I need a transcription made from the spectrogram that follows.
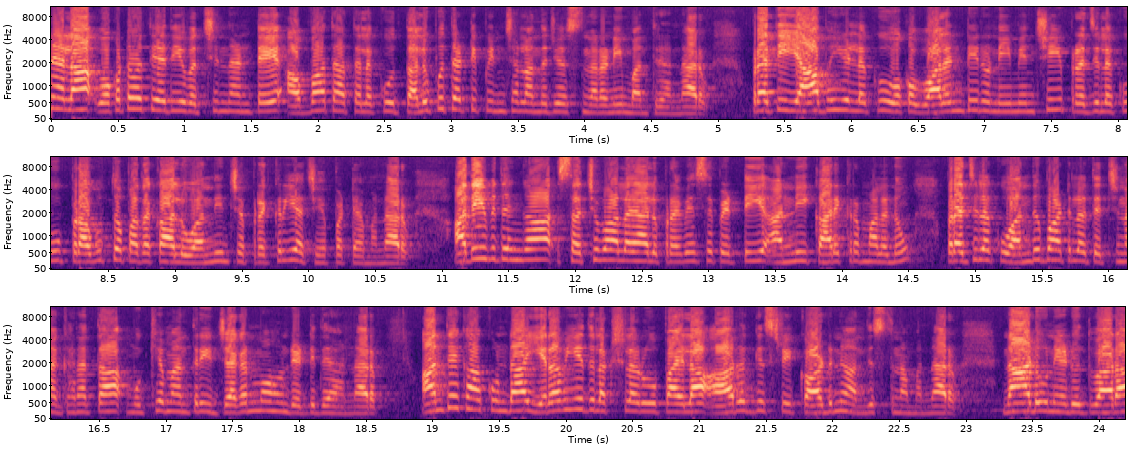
నెల ఒకటో తేదీ వచ్చిందంటే అవ్వాతాతలకు తలుపు తట్టి పింఛన్లు అందజేస్తున్నారని మంత్రి అన్నారు. ప్రతి యాభై ఏళ్ళకు ఒక వాలంటీర్ను నియమించి ప్రజలకు ప్రభుత్వ పథకాలు అందించే ప్రక్రియ చేపట్టామన్నారు. అదేవిధంగా సచివాలయాలు ప్రవేశపెట్టి అన్ని కార్యక్రమాలను ప్రజలకు అందుబాటులో తెచ్చిన ఘనత ముఖ్యమంత్రి జగన్మోహన్ రెడ్డిదే అన్నారు. అంతేకాకుండా ఇరవై ఐదు లక్షల రూపాయల ఆరోగ్యశ్రీ కార్డును అందిస్తున్నామన్నారు. నాడు నేడు ద్వారా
